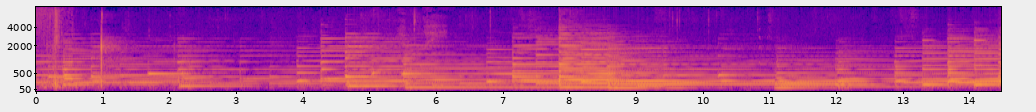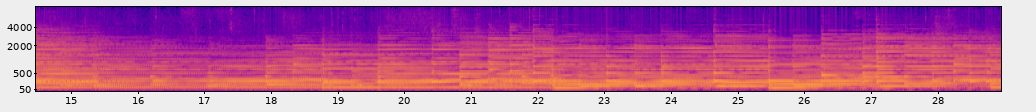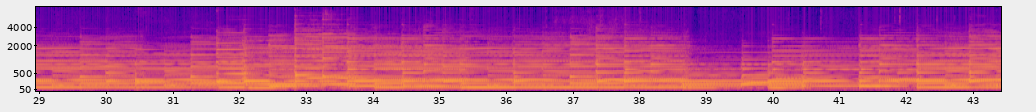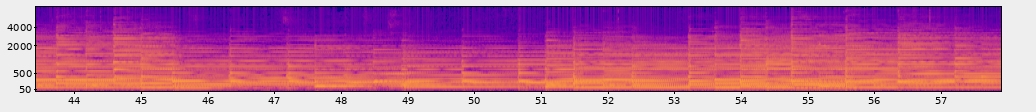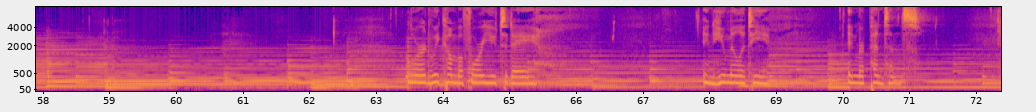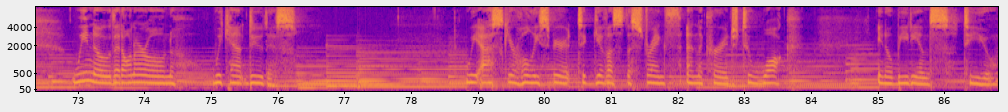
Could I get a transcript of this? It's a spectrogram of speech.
we come before you today in humility, in repentance. We know that on our own we can't do this. We ask your Holy Spirit to give us the strength and the courage to walk in obedience to you.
